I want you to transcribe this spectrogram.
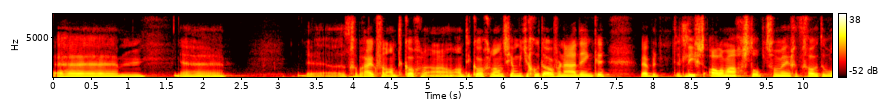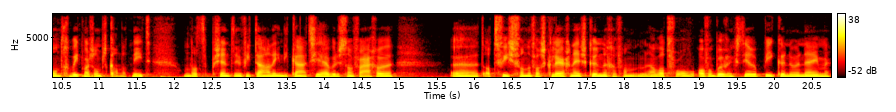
Uh, het gebruik van anticoagulantia moet je goed over nadenken. We hebben het liefst allemaal gestopt vanwege het grote wondgebied, maar soms kan dat niet, omdat de patiënten een vitale indicatie hebben. Dus dan vragen we het advies van de vasculair geneeskundige van nou, wat voor overbruggingstherapie kunnen we nemen.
